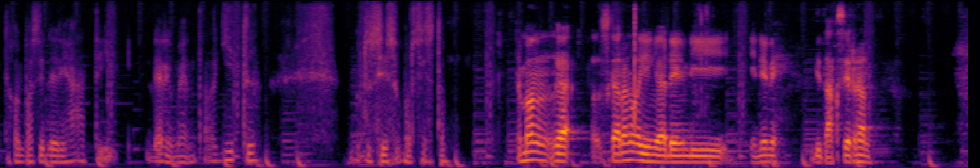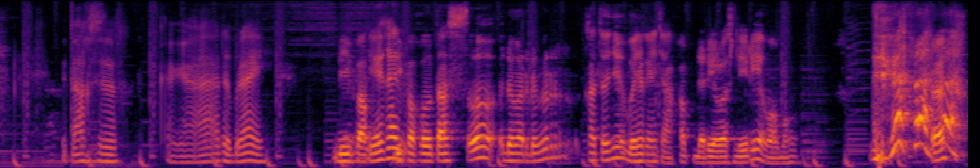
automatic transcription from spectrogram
Itu kan pasti dari hati dari mental gitu. Butuh sih support system emang nggak sekarang lagi nggak ada yang di ini nih ditaksir. Han kita aksir kagak ada bray di, fak- Iya kan? di fakultas lo denger-denger katanya banyak yang cakep dari lo sendiri yang ngomong Hah?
